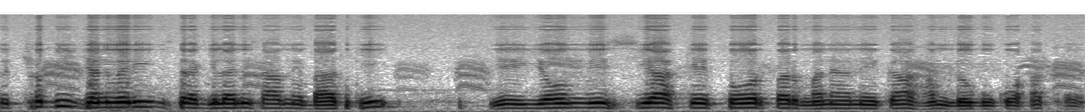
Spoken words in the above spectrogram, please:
तो 26 जनवरी, इस तरह गिलानी साहब ने बात की, ये योम सियाह के तौर पर मनाने का हम लोगों को हक है,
